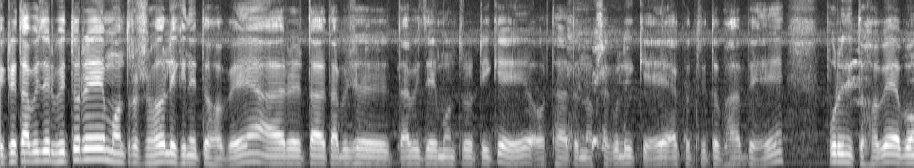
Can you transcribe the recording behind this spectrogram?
একটি তাবিজের ভিতরে মন্ত্রসহ লিখে নিতে হবে, আর তা তাবিজে তাবিজে মন্ত্রটিকে, অর্থাৎ নকশাগুলিকে একত্রিতভাবে পড়ে নিতে হবে এবং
